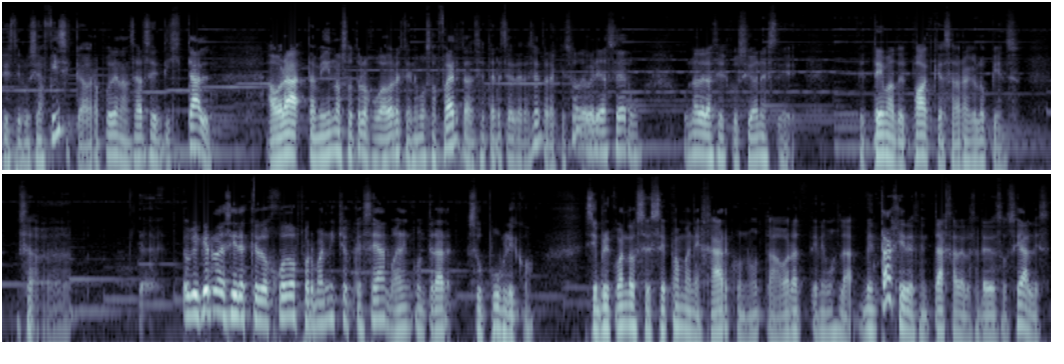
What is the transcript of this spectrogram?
distribución física, ahora puede lanzarse digital. Ahora también nosotros los jugadores tenemos ofertas, etcétera, etcétera, etcétera. Que eso debería ser una de las discusiones de, de temas del podcast, ahora que lo pienso. O sea, lo que quiero decir es que los juegos, por más nichos que sean, van a encontrar su público. Siempre y cuando se sepa manejar con otra. Ahora tenemos la ventaja y desventaja de las redes sociales.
